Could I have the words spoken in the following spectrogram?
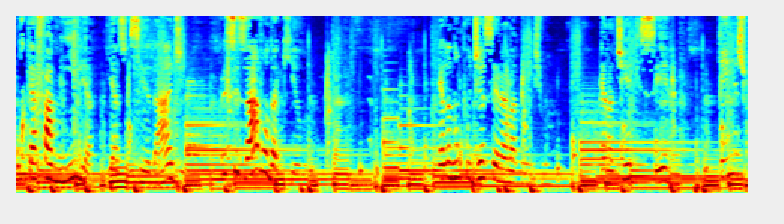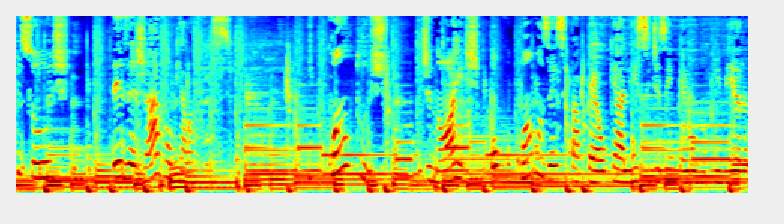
porque a família e a sociedade precisavam daquilo. Ela não podia ser ela mesma. Ela tinha que ser quem as pessoas desejavam que ela fosse. Quantos de nós ocupamos esse papel que a Alice desempenhou no primeiro,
